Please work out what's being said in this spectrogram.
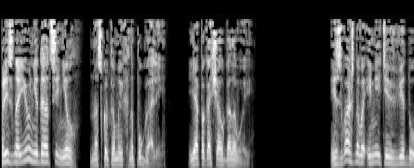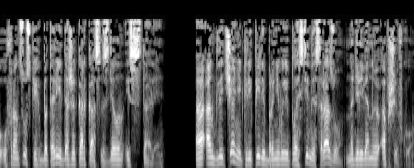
Признаю, недооценил, насколько мы их напугали. Я покачал головой. Из важного имейте в виду, у французских батарей даже каркас сделан из стали, а англичане крепили броневые пластины сразу на деревянную обшивку.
